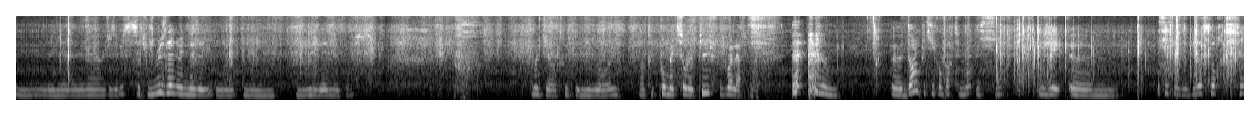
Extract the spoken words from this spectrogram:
une- Je sais plus si c'est une muselène ou une nasalie. Une, muselène, je pense. Moi, je dirais un truc de muserolle. Un truc pour mettre sur le pif, voilà. Euh, dans le petit compartiment, ici, j'ai. Euh, si ça veut bien sortir.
